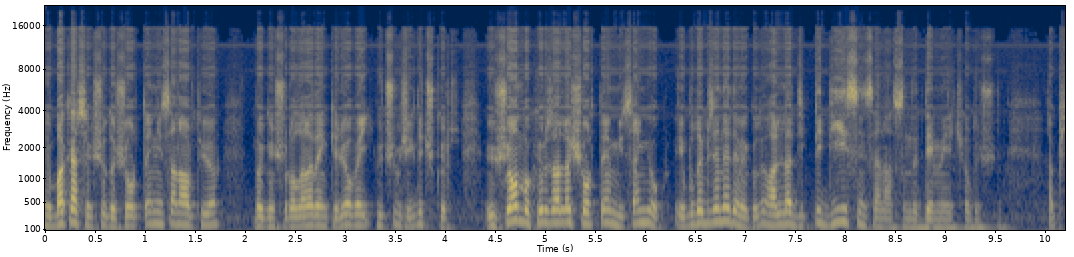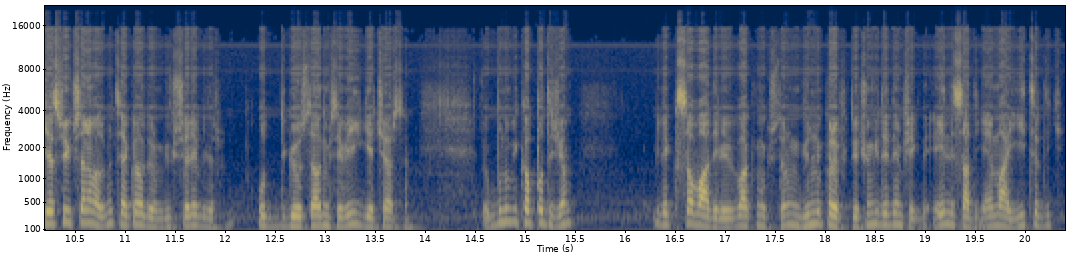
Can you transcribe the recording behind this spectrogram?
Ee, bakarsak şurada shortlayan insan artıyor. Bakın şuralara denk geliyor ve güçlü bir şekilde çıkıyoruz. E, şu an bakıyoruz hala shortlayan bir insan yok. E, bu da bize ne demek oluyor? Hala dipte değilsin sen aslında demeye çalışıyor. Ha, piyasa yükselemez mi? Tekrar ediyorum yükselebilir. O gösterdiğim seviyeyi geçerse. Bunu bir kapatacağım. Bir de kısa vadeli bir bakmak istiyorum. Günlük grafikte çünkü dediğim şekilde 50 saatlik MA'yı yitirdik.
